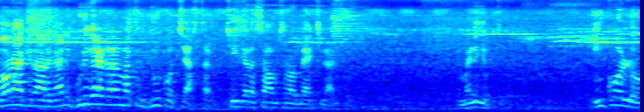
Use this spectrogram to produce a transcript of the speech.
యోగాకి రారు కానీ గుడి కట్టడానికి మాత్రం దూకి వచ్చేస్తారు చీజల సంవత్సరం బ్యాచ్ లాంటి మళ్ళీ చెప్తారు ఇంకోళ్ళు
